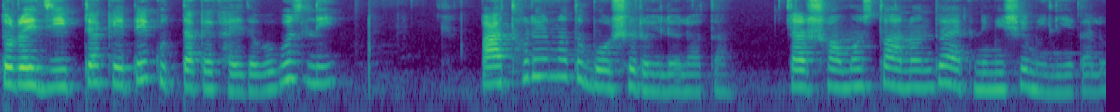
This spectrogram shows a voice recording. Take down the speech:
তোর ওই জিপটা কেটে কুত্তাকে খাই দেবো, বুঝলি? পাথরের মতো বসে রইল লতা। তার সমস্ত আনন্দ এক নিমিষে মিলিয়ে গেল।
